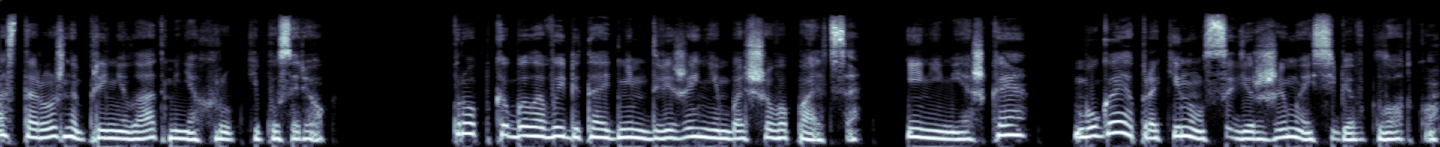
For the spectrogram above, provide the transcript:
осторожно приняла от меня хрупкий пузырек. Пробка была выбита одним движением большого пальца, и, не мешкая, Бугай опрокинул содержимое себе в глотку.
